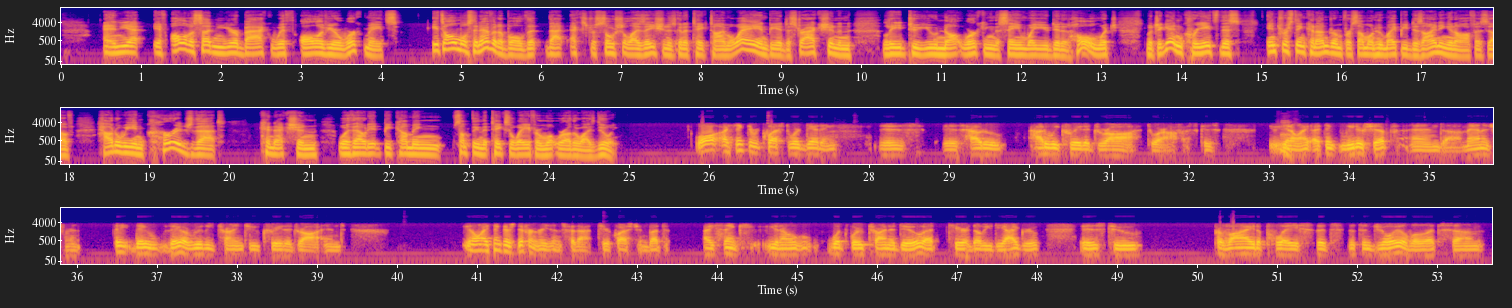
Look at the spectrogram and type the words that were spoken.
And yet, if all of a sudden you're back with all of your workmates it's almost inevitable that that extra socialization is going to take time away and be a distraction and lead to you not working the same way you did at home which which again creates this interesting conundrum for someone who might be designing an office of how do we encourage that connection without it becoming something that takes away from what we're otherwise doing? Well i think the request we're getting is is how do how do we create a draw to our office? Because you hmm. know, I, I think leadership and uh, management they they they are really trying to create a draw, and you know, I think there's different reasons for that. To your question, but I think you know what we're trying to do at here at WDI Group is to provide a place that's that's enjoyable, that's um,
